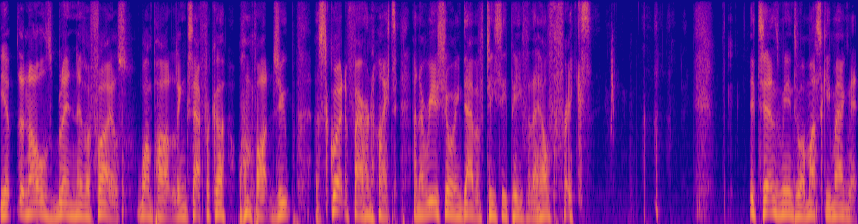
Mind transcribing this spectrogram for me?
Yep, the Knowles blend never fails. One part Lynx Africa, one part Joop, a squirt of Fahrenheit, and a reassuring dab of TCP for the health freaks. it turns me into a musky magnet.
